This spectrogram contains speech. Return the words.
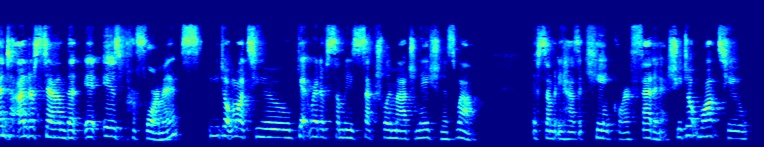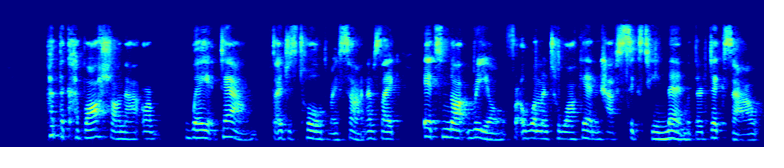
And to understand that it is performance, you don't want to get rid of somebody's sexual imagination as well. If somebody has a kink or a fetish, you don't want to put the kibosh on that or weigh it down. I just told my son, I was like, it's not real for a woman to walk in and have 16 men with their dicks out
